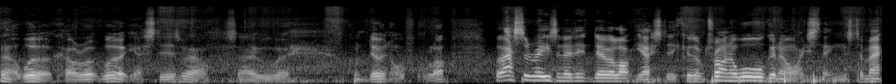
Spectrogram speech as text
Well, work. I at work yesterday as well, so uh, couldn't do an awful lot. But that's the reason I didn't do a lot yesterday, because I'm trying to organise things to make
